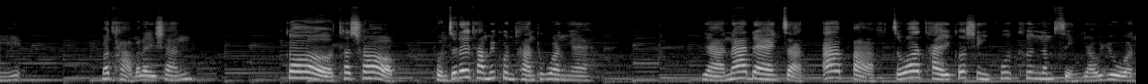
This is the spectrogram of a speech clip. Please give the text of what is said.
นี้ มาถามอะไรฉัน ก็ถ้าชอบ ผมจะได้ทำให้คุณทานทุกวันไงหยาหน้าแดงจัดอ้าปาก จะว่าไทยก็ชิงพูดขึ้นน้ำเสียงเย้ายวน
